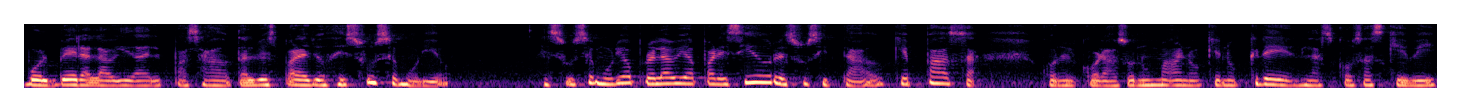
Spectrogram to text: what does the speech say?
volver a la vida del pasado. Tal vez para ellos Jesús se murió. Jesús se murió, pero él había aparecido resucitado. ¿Qué pasa con el corazón humano que no cree en las cosas que ve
